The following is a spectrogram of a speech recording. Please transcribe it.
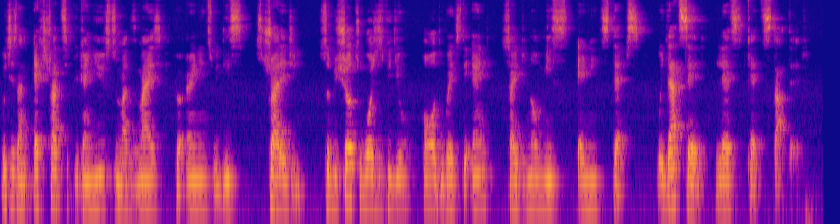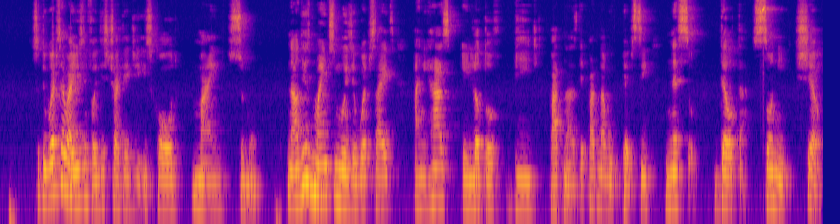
which is an extra tip you can use to maximize your earnings with this strategy. So be sure to watch this video all the way to the end so I do not miss any steps. With that said, let's get started. So the website we're using for this strategy is called MindSumo. Now this MindSumo is a website and it has a lot of big partners. They partner with Pepsi, Nestle, Delta, Sony, Shell,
